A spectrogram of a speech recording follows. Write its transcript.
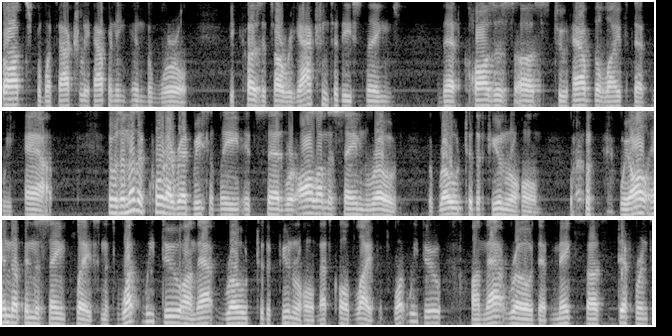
thoughts from what's actually happening in the world because it's our reaction to these things that causes us to have the life that we have. There was another quote I read recently. It said, We're all on the same road, the road to the funeral home. we all end up in the same place. And it's what we do on that road to the funeral home. That's called life. It's what we do on that road that makes us different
